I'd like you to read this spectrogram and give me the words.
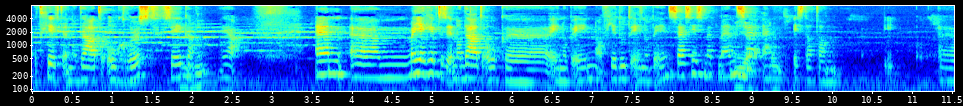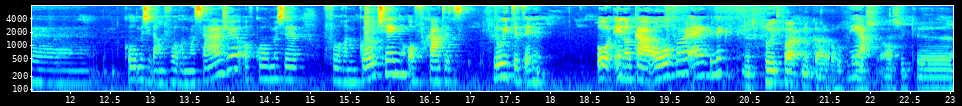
het geeft inderdaad ook rust, zeker. Mm -hmm. Ja. En, ehm, maar jij geeft dus inderdaad ook eh, één op één, of je doet één op één sessies met mensen. Ja, en is dat dan, eh, komen ze dan voor een massage of komen ze voor een coaching? Of gaat het, vloeit het in, in elkaar over eigenlijk? Het vloeit vaak in elkaar over. Ja. Dus als, ik, eh,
